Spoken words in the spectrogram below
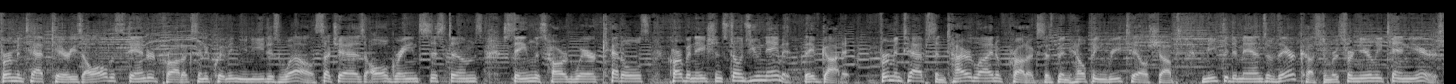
Fermentap carries all the standard products and equipment you need as well, such as all grain systems, stainless hardware, kettles, carbonation stones, you name it, they've got it. Fermentap's entire line of products has been helping retail shops meet the demands of their customers for nearly 10 years,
